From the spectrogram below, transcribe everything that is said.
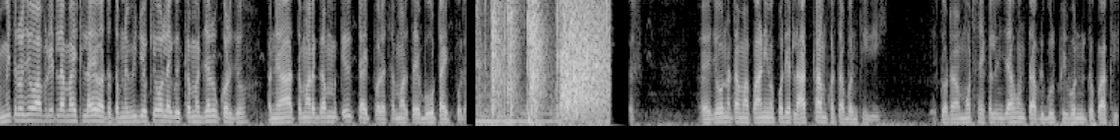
મિત્રો, જો આપણે એટલા માઇસ લાવ્યા તો તમને વીડિયો કેવો લાગ્યો કમેન્ટ જરૂર કરજો. અને આ તમારા ગામમાં કેવી ટાઈટ પડે છે? અમારે તો એ બહુ ટાઈટ પડે હવે જો નટામાં પાણીમાં પડે એટલે હાથ કામ કરતા બંધ થઈ જાય. એક તો મોટરસાઇકલ લઈને જાઉં ને તો આપણી ગુલફી બની તો પાકી.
